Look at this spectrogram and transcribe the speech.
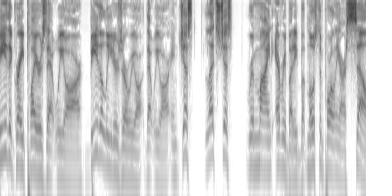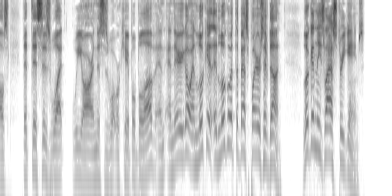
be the great players that we are, be the leaders that we are, that we are, and just let's just remind everybody, but most importantly ourselves, that this is what we are and this is what we're capable of. And and there you go. And look at and look at what the best players have done. Look in these last three games.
